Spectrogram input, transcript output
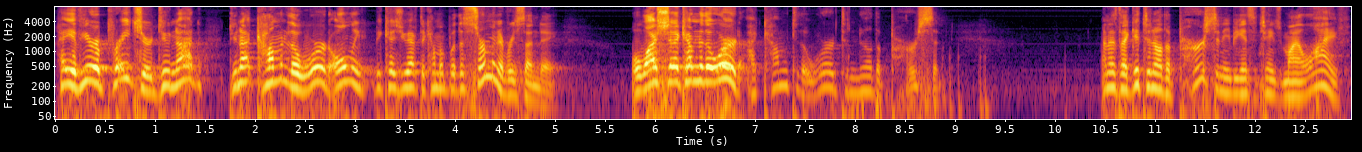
Hey, if you're a preacher, do not, do not come to the Word only because you have to come up with a sermon every Sunday. Well, why should I come to the Word? I come to the Word to know the person. And as I get to know the person, he begins to change my life.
